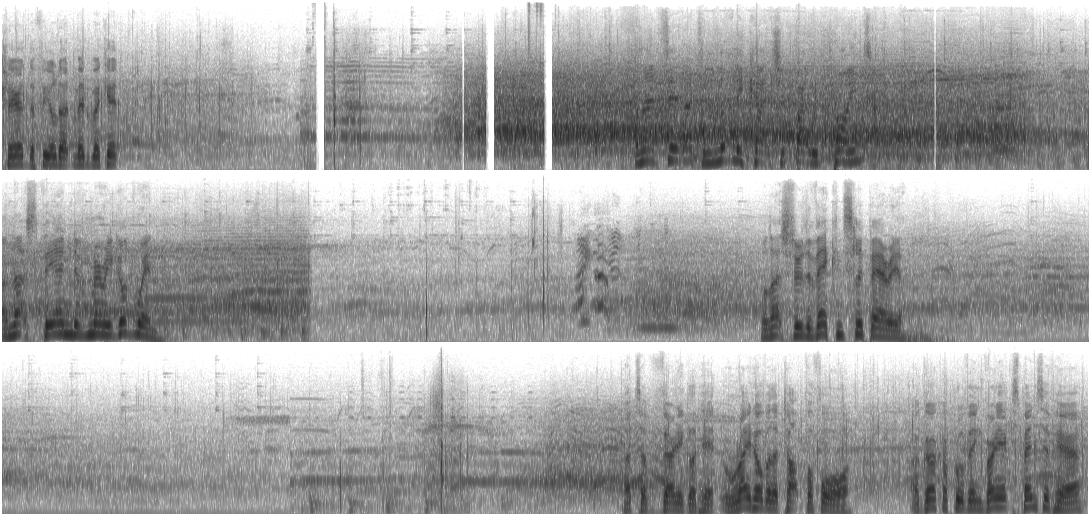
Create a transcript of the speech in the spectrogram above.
Cleared the field at mid-wicket. And that's it. That's a lovely catch at backward point. And that's the end of Murray Goodwin. Well, that's through the vacant slip area. That's a very good hit, right over the top for four. Agarkar proving very expensive here.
